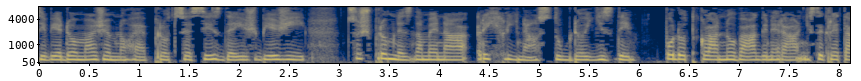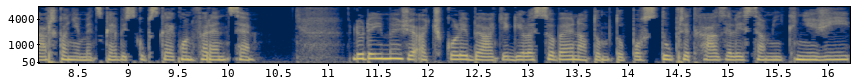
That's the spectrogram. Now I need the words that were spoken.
si vědoma, že mnohé procesy zde již běží, což pro mne znamená rychlý nástup do jízdy, podotkla nová generální sekretářka Německé biskupské konference. Dodejme, že ačkoliv Beatě Gilesové na tomto postu předcházeli samý kněží,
